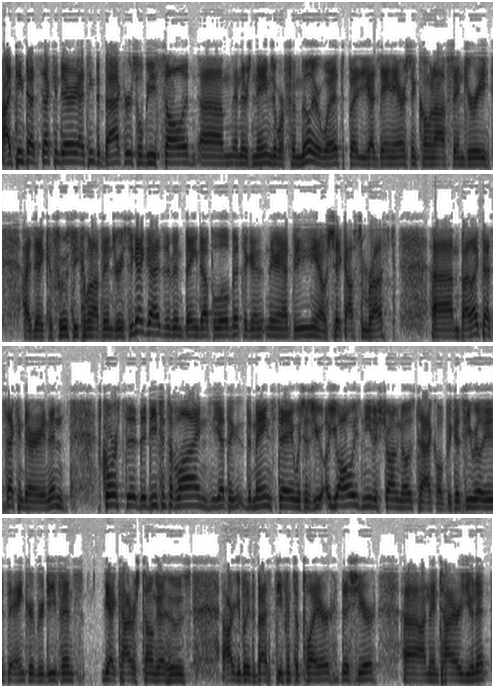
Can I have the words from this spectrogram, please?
I think that secondary. I think the backers will be solid, um, and there's names that we're familiar with, but you got Zayne Anderson coming off injury, Isaiah Kaufusi coming off injury. So you got guys that have been banged up a little bit. They're going to have to you know shake off some rust. Um, but I like that secondary, and then of course the, the defensive line. You got the, the mainstay, which is you you always need a strong nose tackle because he really is the anchor of your defense. You got Khyiris Tonga, who's arguably the best defensive player this year uh, on the entire unit.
